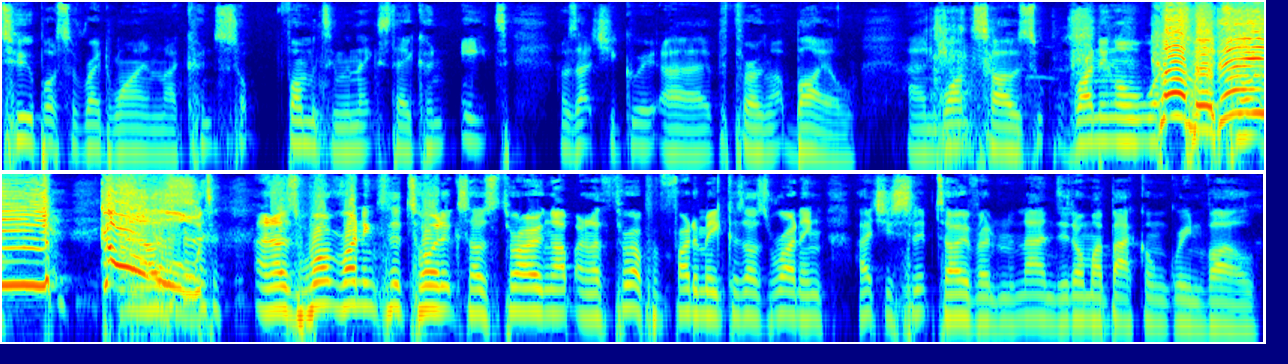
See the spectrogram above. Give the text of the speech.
two bottles of red wine, and I couldn't stop vomiting the next day. Couldn't eat. I was actually uh, throwing up bile, and once I was running all Comedy! And I Gold. was, and I was wa- running to the toilet because I was throwing up, and I threw up in front of me because I was running. I actually slipped over and landed on my back on green vial.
